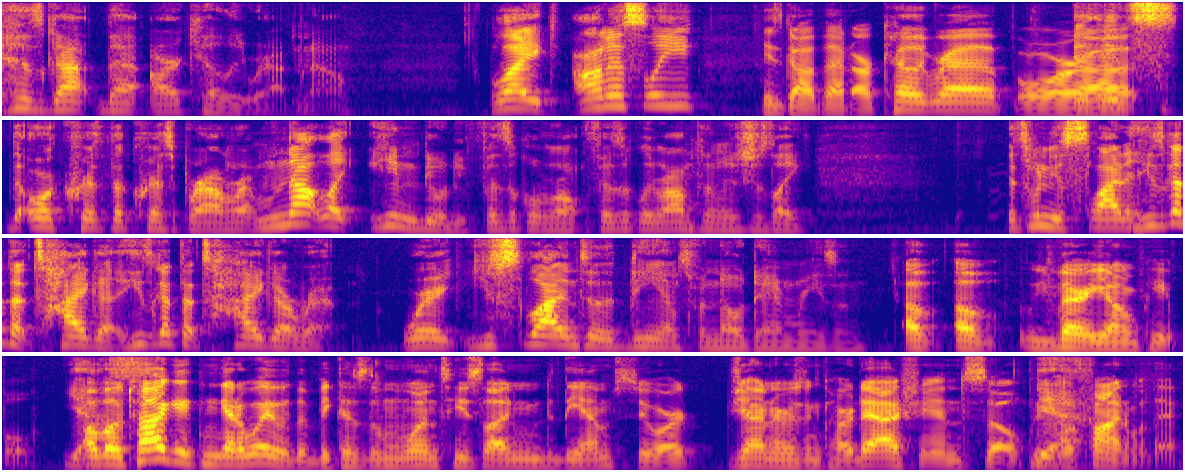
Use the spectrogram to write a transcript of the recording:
has got that R. Kelly rap now. Like honestly, He's got that R. Kelly rep, or uh, it's the, or Chris the Chris Brown rap. Not like he didn't do any physical wrong, physically wrong to him. It's just like it's when you slide. in. He's got that Tyga. He's got that Tyga rep where you slide into the DMs for no damn reason. of, of very young people. Yes. Although Tyga can get away with it because the ones he's sliding into DMs to are Jenners and Kardashians, so people Yeah. are fine with it.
